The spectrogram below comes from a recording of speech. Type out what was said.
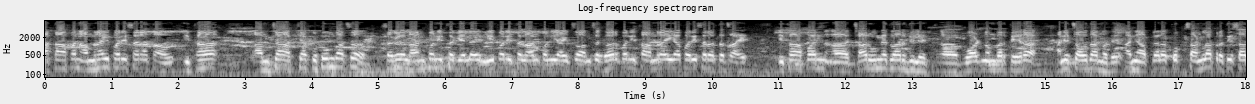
आता आपण अमराई परिसरात आहोत. इथं आमच्या अख्ख्या कुटुंबाचं सगळं लहानपण इथं गेलंय. मी पण इथं लहानपणी यायचो. आमचं घर पण इथं अमराई या परिसरातच आहे. इथं आपण चार उमेदवार दिलेत. वॉर्ड नंबर तेरा आणि चौदा मध्ये आणि आपल्याला खूप चांगला प्रतिसाद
